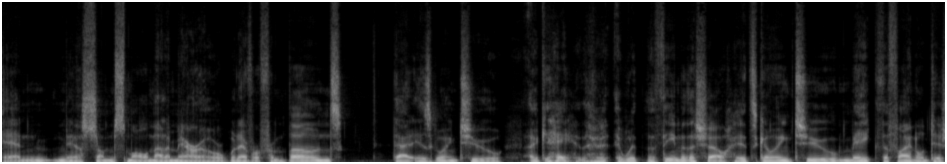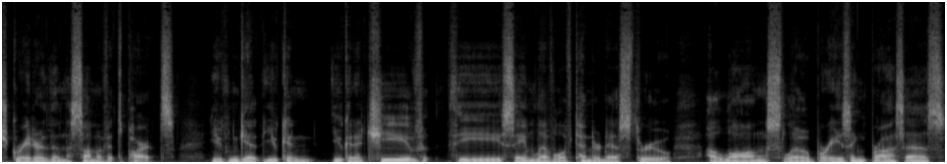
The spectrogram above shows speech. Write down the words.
and you know, some small amount of marrow or whatever from bones. That is going to, hey, with the theme of the show, it's going to make the final dish greater than the sum of its parts. You can get you can you can achieve the same level of tenderness through a long, slow braising process,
